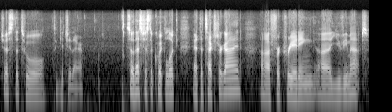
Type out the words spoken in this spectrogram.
just the tool to get you there. So that's just a quick look at the texture guide uh, for creating uh, UV maps.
